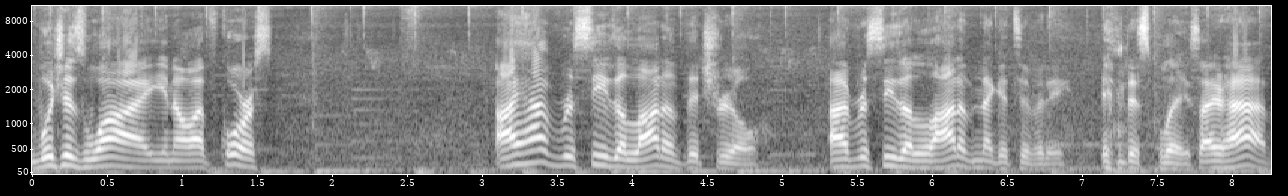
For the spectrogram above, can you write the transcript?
which is why, you know, of course, I have received a lot of vitriol I've received a lot of negativity in this place. I have.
